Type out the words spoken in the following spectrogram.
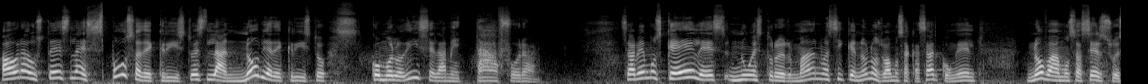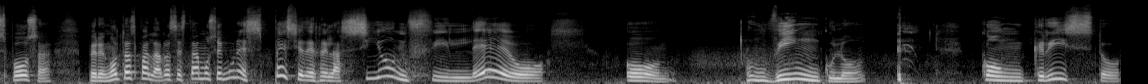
Ahora usted es la esposa de Cristo, es la novia de Cristo, como lo dice la metáfora. Sabemos que Él es nuestro hermano, así que no nos vamos a casar con Él, no vamos a ser su esposa, pero en otras palabras estamos en una especie de relación fileo o un vínculo con Cristo,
